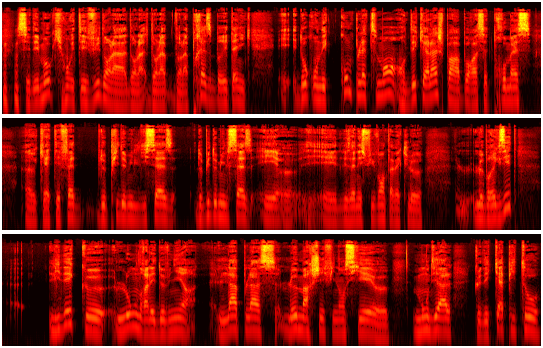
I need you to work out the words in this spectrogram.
c'est des mots qui ont été vus dans la, dans la, dans la, dans la presse britannique. Et donc on est complètement en décalage par rapport à cette promesse qui a été faite depuis 2016 depuis 2016 et, et les années suivantes avec le, le Brexit, l'idée que Londres allait devenir la place, le marché financier euh, mondial, que des capitaux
